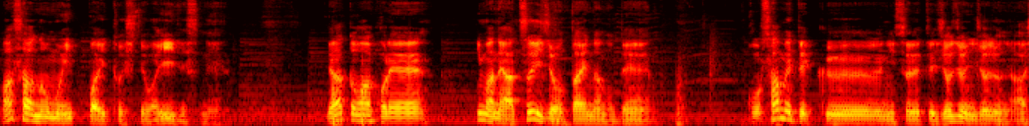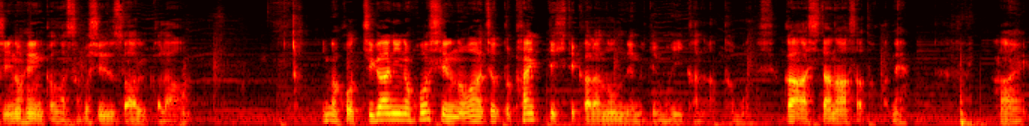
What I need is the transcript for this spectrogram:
朝飲む一杯としてはいいですね。で、あとはこれ、今ね、暑い状態なので、こう冷めていくにつれて徐々に徐々に味の変化が少しずつあるから、今こっち側に残してるのはちょっと帰ってきてから飲んでみてもいいかなと思うんですか、明日の朝とかね。はい。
